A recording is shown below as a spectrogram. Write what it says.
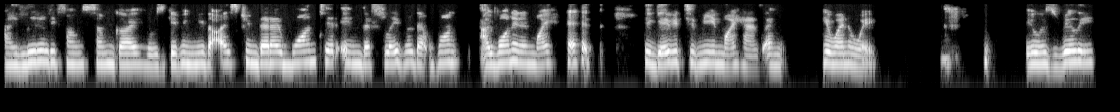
I literally found some guy who was giving me the ice cream that I wanted in the flavor that want I wanted in my head. He gave it to me in my hands and he went away. It was really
